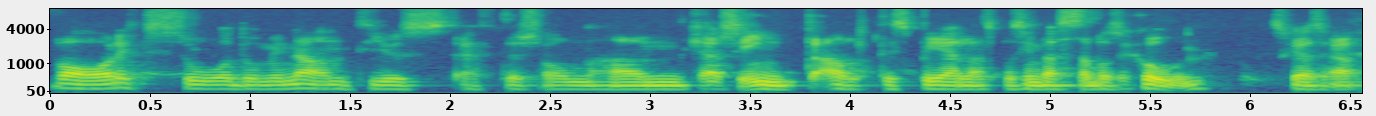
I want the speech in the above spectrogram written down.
varit så dominant just eftersom han kanske inte alltid spelas på sin bästa position, ska jag säga.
